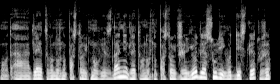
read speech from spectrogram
Вот. А для этого нужно построить новые здания, для этого нужно построить жилье для судей. И вот 10 лет уже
